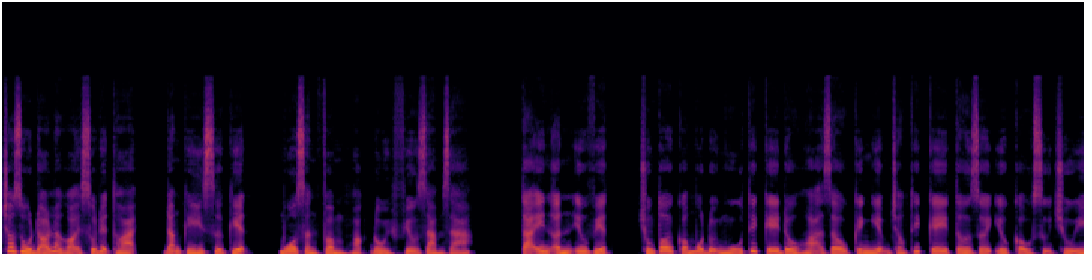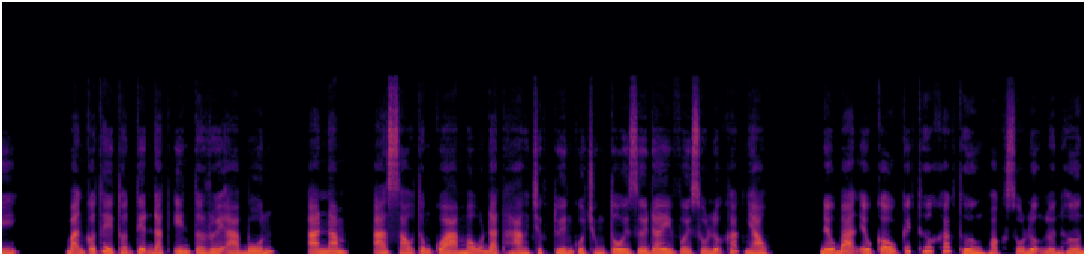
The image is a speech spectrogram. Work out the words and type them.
Cho dù đó là gọi số điện thoại, đăng ký sự kiện, mua sản phẩm hoặc đổi phiếu giảm giá. Tại in ấn ưu Việt, chúng tôi có một đội ngũ thiết kế đồ họa giàu kinh nghiệm trong thiết kế tờ rơi yêu cầu sự chú ý. Bạn có thể thuận tiện đặt in tờ rơi A4, A5, A6 thông qua mẫu đặt hàng trực tuyến của chúng tôi dưới đây với số lượng khác nhau. Nếu bạn yêu cầu kích thước khác thường hoặc số lượng lớn hơn,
